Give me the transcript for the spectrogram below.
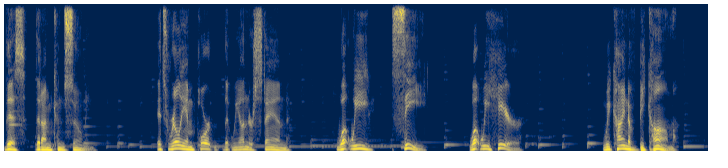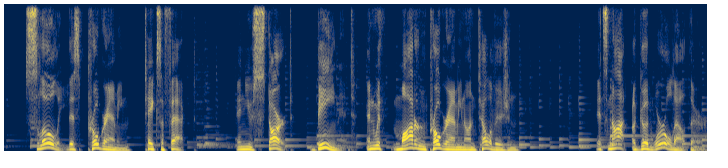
this that I'm consuming? It's really important that we understand what we see what we hear, we kind of become. Slowly, this programming takes effect, and you start being it. And with modern programming on television, it's not a good world out there.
